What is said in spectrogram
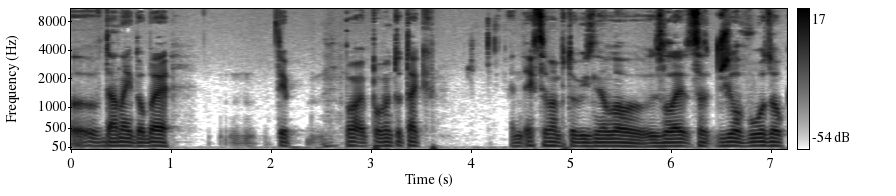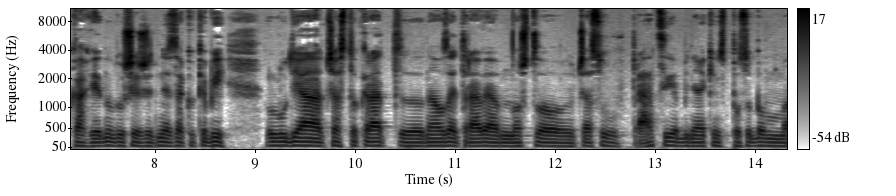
v danej dobe tie poviem to tak, nechcem, aby to vyznelo zle, sa žilo v úvodzovkách jednoduše, že dnes ako keby ľudia častokrát e, naozaj trávia množstvo času v práci, aby nejakým spôsobom e,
